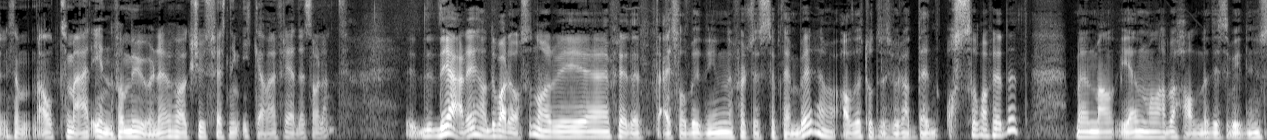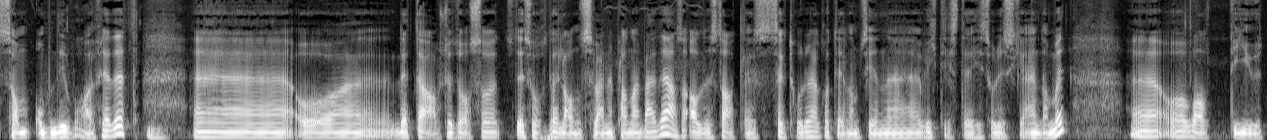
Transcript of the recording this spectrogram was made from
liksom, alt som er innenfor murene på Akershus festning ikke har vært fredet så langt? Det er det, det var det også når vi fredet Eidsvollbygningen 1.9. Alle trodde selvfølgelig at den også var fredet, men man, igjen, man har behandlet disse bygningene som om de var fredet. Mm. Eh, og dette avslutter også det såkalte landsverneplanarbeidet. Altså alle statlige sektorer har gått gjennom sine viktigste historiske eiendommer. og valgt de ut,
